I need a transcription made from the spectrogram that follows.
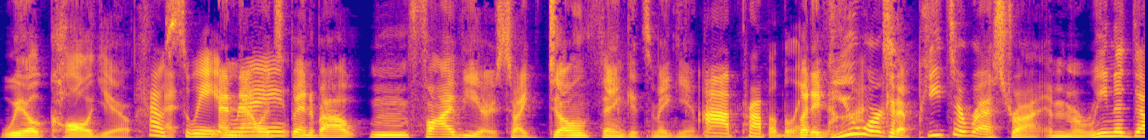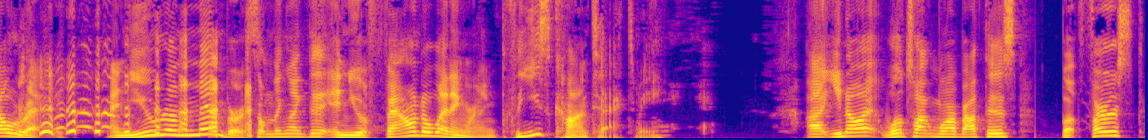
we'll call you. How And- sweet, And now it's been about mm, five years, so I don't think it's making it Ah, better. probably. but if you work at a pizza restaurant in Marina Del Rey and you remember something like that and you have found a wedding ring, please contact me. Uh, you know what? We'll talk more about this. But first,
